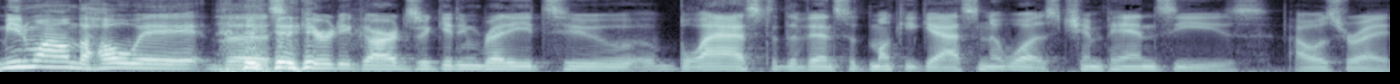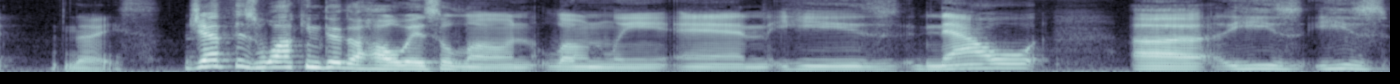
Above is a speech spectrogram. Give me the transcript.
Meanwhile, in the hallway, the security guards are getting ready to blast the vents with monkey gas, and it was chimpanzees. I was right. Nice. Jeff is walking through the hallways alone, lonely, and he's now uh, he's he's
